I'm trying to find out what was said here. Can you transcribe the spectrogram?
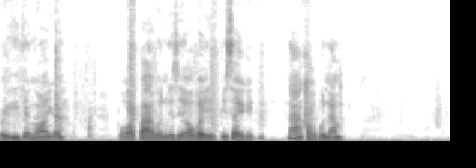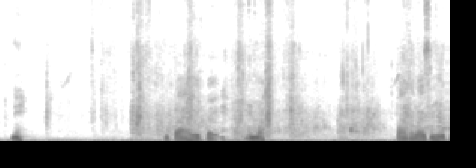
ไปอีกจักน้อยกัน เพราะว่าป่าเพิ่นก็สิเอาไปไปใส่หน้าเขาเพิ่นนำนี่ที่ป่าเฮ็ดไปเห็นบ่ ป่าก็ว่าสิเฮ็ด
